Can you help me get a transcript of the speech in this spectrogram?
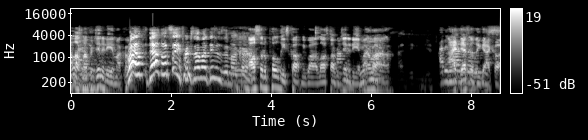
I lost my has. virginity in my car. Right. That's what I'm saying. First time I did was in my Yeah. car. Also, the police caught me while I lost my virginity in my car. I, didn't I have definitely got caught.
